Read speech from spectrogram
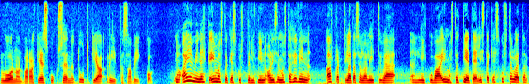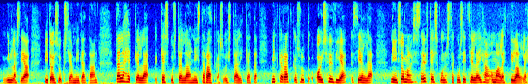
Luonnonvarakeskuksen tutkija Riitta Savikko. No aiemmin ehkä ilmastokeskustelukin oli semmoista hyvin abstraktilla tasolla liittyvää liikkuvaa ilmastotieteellistä keskustelua, että millaisia pitoisuuksia mitataan. Tällä hetkellä keskustellaan niistä ratkaisuista, eli että mitkä ratkaisut olisi hyviä siellä niin suomalaisessa yhteiskunnassa kuin sitten siellä ihan omalle tilalle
